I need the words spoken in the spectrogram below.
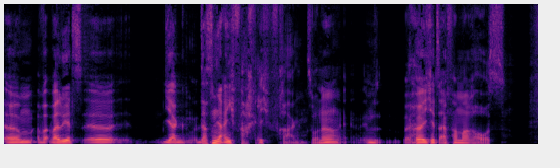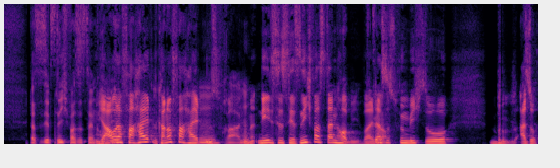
Ähm, weil du jetzt, äh, ja, das sind ja eigentlich fachliche Fragen, so, ne? Höre ich jetzt einfach mal raus. Das ist jetzt nicht, was ist dein Hobby? Ja, oder Verhalten, kann auch Verhaltensfragen. Mhm. Ne? Nee, das ist jetzt nicht, was dein Hobby, weil das Genau. ist für mich so, also,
